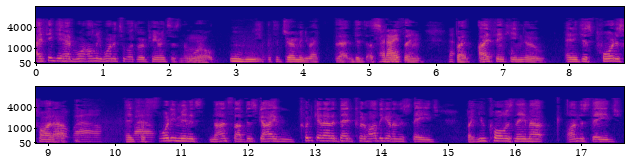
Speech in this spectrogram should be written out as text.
I think he had one, only one or two other appearances in the Mm. world. hmm He went to Germany right after that and did a small I- thing. Yeah. But I think he knew, and he just poured his heart Oh out. wow. And Wow. for 40 minutes nonstop, this guy who couldn't get out of bed, could hardly get on the stage, but you call his name out on the stage,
